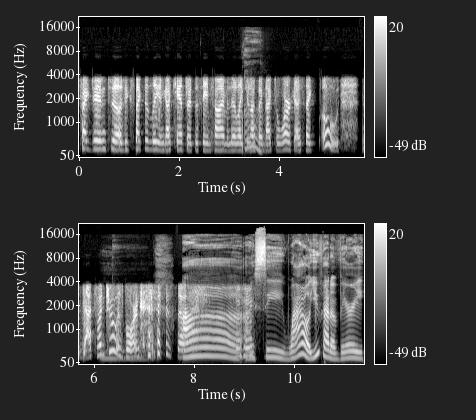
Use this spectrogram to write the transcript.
pregnant uh, unexpectedly and got cancer at the same time. And they're like, "You're oh. not going back to work." I was like, "Oh, that's when True was born." so, ah, mm-hmm. I see. Wow, you've had a very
